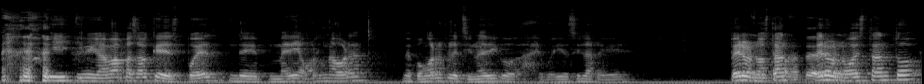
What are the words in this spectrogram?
y, y mi mamá ha pasado que después de media hora, una hora, me pongo a reflexionar y digo, ay, güey, yo sí la regué. Pero no, es tan- pero no es tanto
